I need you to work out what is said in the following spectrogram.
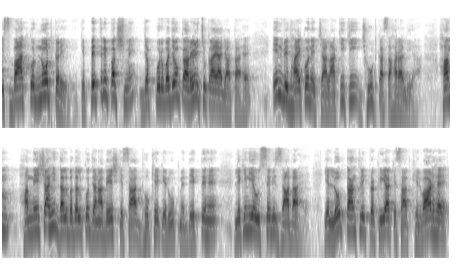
इस बात को नोट करेगी कि पितृपक्ष में जब पूर्वजों का ऋण चुकाया जाता है, इन विधायकों ने चालाकी की, झूठ का सहारा लिया। हम हमेशा ही दल बदल को जनादेश के साथ धोखे के रूप में देखते हैं, लेकिन यह उससे भी ज़्यादा है। यह लोकतांत्रिक प्रक्रिया के साथ खिलवाड़ है,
